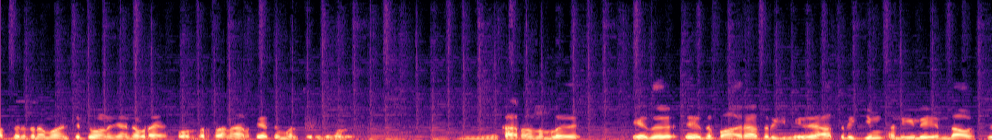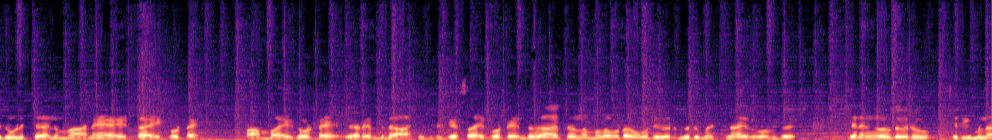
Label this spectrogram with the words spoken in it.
അഭ്യർത്ഥന മാനിച്ചിട്ടുമാണ് ഞാൻ അവിടെ സ്വതന്ത്ര സ്ഥാനാർത്ഥിയായിട്ട് മത്സരിക്കുന്നത്. കാരണം നമ്മൾ ഏത് ഏത് പാതിരാത്രിക്കും ഏത് രാത്രിക്കും അല്ലെങ്കിൽ എന്ത് ആവശ്യത്തിന് വിളിച്ചാലും ആനയായിട്ടായിക്കോട്ടെ പാമ്പായിക്കോട്ടെ വേറെ എന്തെങ്കിലും ആശുപത്രി കേസ് ആയിക്കോട്ടെ എന്ത് സാഹചര്യത്തിലും നമ്മൾ അവിടെ ഓടി വരുന്ന ഒരു മെഷീൻ ആയതുകൊണ്ട് ജനങ്ങളുടെ ഒരു ശരിക്കും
